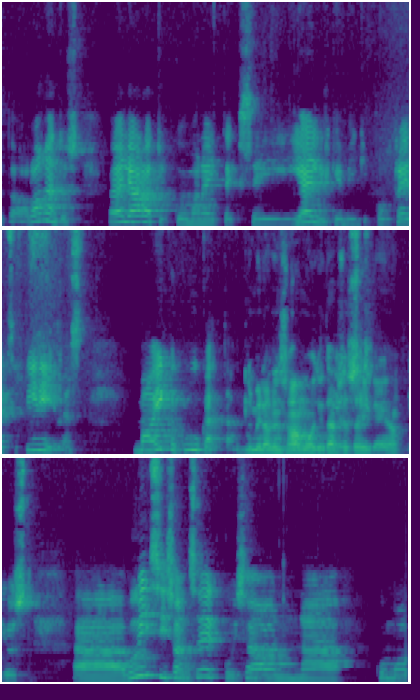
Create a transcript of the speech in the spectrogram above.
seda lahendust välja arvatud, kui ma näiteks ei jälgi mingit konkreetset inimest, ma ikka guugeldan. no mina teen samamoodi, täpselt õige, jah. just, äh, või siis on see, et kui see on, äh, kui ma,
